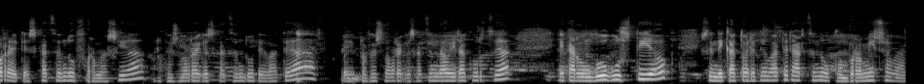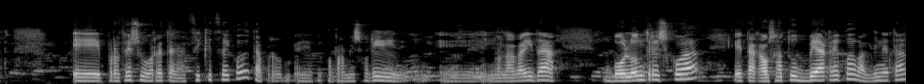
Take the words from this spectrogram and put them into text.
horrek eskatzen du formazioa, prozesu horrek eskatzen du debatea, e, prozesu horrek eskatzen dago irakurtzea, eta gu guztiok sindikatuarekin batera hartzen du konpromiso bat e, prozesu horretara atzikitzeko eta pro, e, kompromiso hori e, nolabai da bolontreskoa eta gauzatu beharrekoa baldin eta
